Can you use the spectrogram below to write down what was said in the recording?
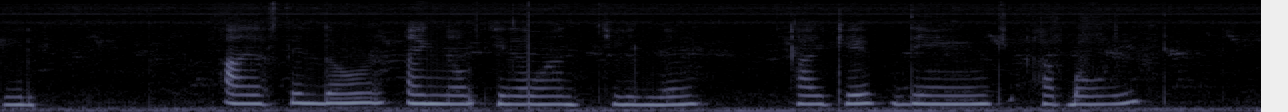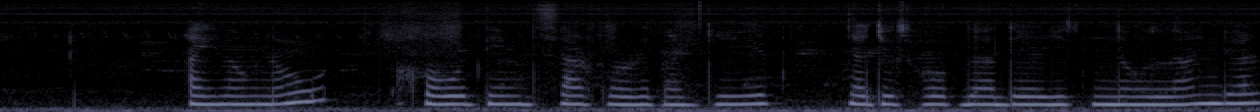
help. I still don't I know if I want children. I keep thinking about it. I don't know how things are for that year. I just hope that there is no longer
